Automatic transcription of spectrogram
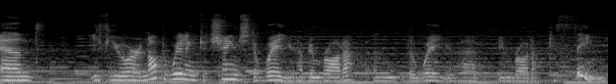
And if you are not willing to change the way you have been brought up and the way you have been brought up to think,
